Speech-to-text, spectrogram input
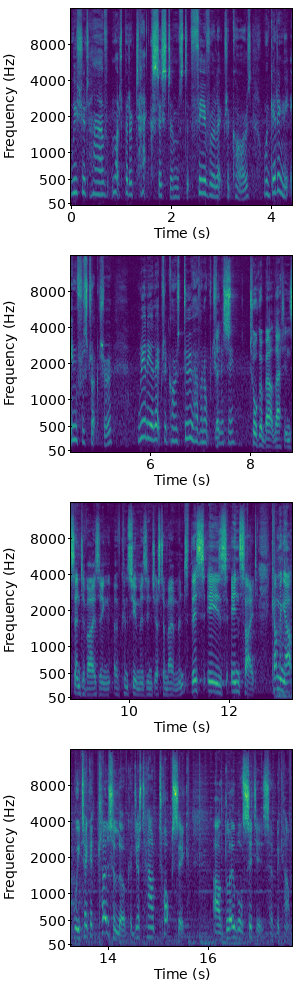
we should have much better tax systems that favour electric cars. We're getting the infrastructure really electric cars do have an opportunity. Let's talk about that incentivising of consumers in just a moment. This is Insight. Coming up, we take a closer look at just how toxic our global cities have become.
